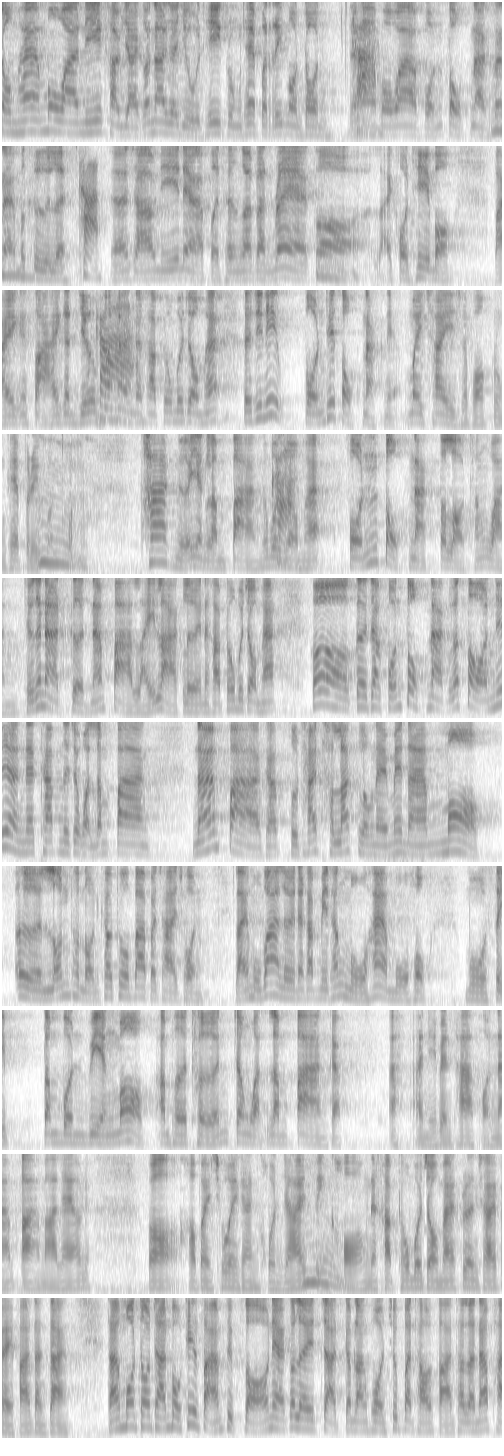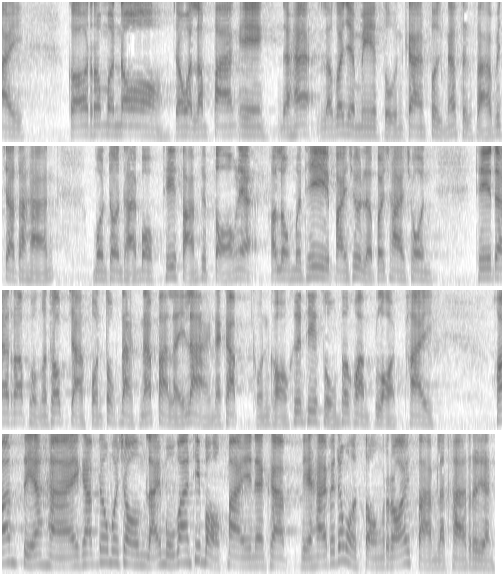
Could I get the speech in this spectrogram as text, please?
ชมฮะเมื่อวานนี้ข่าวใหญ่ก็น่าจะอยู่ที่กรุงเทพปริมณฑลนะค่ะฮะเพราะว่าฝนตกหนักตั้งแต่เมื่อคืนเลยค่ะนะเช้านี้เนี่ยเปิดเทอมกันวันแรกก็หลายคนที่บอกไปกันสายกันเยอะมากค่ะนะครับท่านผู้ชมฮะแต่ทีนี้ฝนที่ตกหนักเนี่ยไม่ใช่เฉพาะกรุงเทพปริมณฑลภาคเหนืออย่างลำปางท่านผู้ชมฮะฝนตกหนักตลอดทั้งวัน ถึงขนาดเกิดน้ำป่าไหลหลากเลยนะครับท่านผู้ชมฮะก็เกิดจากฝนตกหนักและต่อเนื่องนะครับในจังหวัดลำปาง น้ำป่าครับสุดท้ายทะลักลงในแม่น้ำมอก เอ่อล้นถนนเข้าท่วมบ้านประชาชน หลายหมู่บ้านเลยนะครับ มีทั้งหมู่ 5 หมู่ 6 หมู่ 10 ตำบลเวียงมอกอำเภอเถิน จังหวัดลำปางครับอะอันนี้เป็นภาพพอน้ำป่ามาแล้วเนี่ยก็เข้าไปช่วยกันขนย้ายสิ่งของนะครับท่านผู้ชมฮะเครื่องใช้ไฟฟ้าต่างๆ ทางมณฑลฐานบกที่ 32เนี่ยก็เลยจัดกำลังพลชุดบรรเทาสาธารณภัยกรมน จังหวัดลำปางเองนะฮะแล้วก็ยังมีศูนย์การฝึกนักศึกษาวิชาทหารมณฑลฐานบกที่ 32เนี่ยเขาลงพื้นที่ไปช่วยเหลือประชาชน ที่ได้รับผลกระทบจากฝนตกหนักน้ำป่าไหลหลากนะครับขนของขึ้นที่สูงเพื่อความปลอดภัย ความเสียหายครับท่านผู้ชมหลายหมู่บ้านที่บอกไปนะครับเสียหายไปทั้งหมด 203หลังคาเรือน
